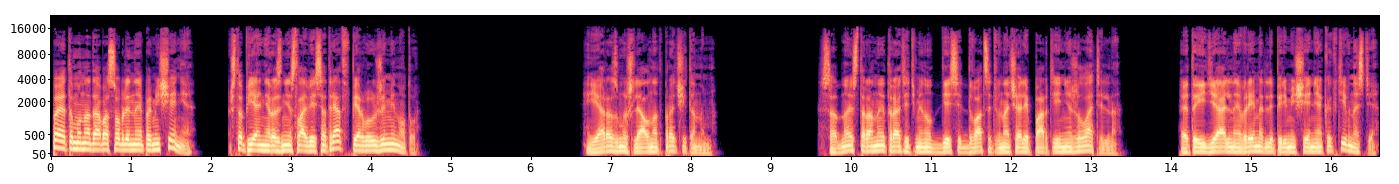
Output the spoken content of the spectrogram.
Поэтому надо обособленное помещение, чтоб я не разнесла весь отряд в первую же минуту. Я размышлял над прочитанным. С одной стороны, тратить минут 10-20 в начале партии нежелательно. Это идеальное время для перемещения к активности,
